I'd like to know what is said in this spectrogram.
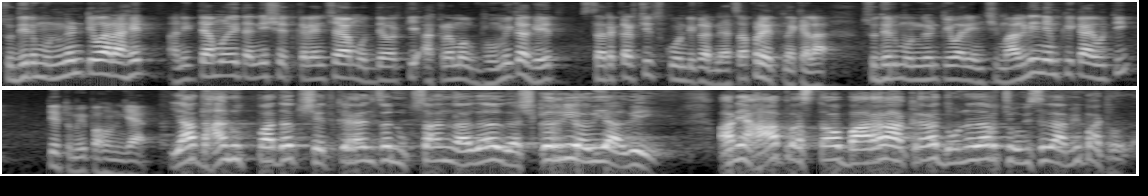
सुधीर मुनगंटीवार आहेत आणि त्यामुळे त्यांनी शेतकऱ्यांच्या मुद्द्यावरती आक्रमक भूमिका घेत सरकारचीच कोंडी करण्याचा प्रयत्न केला. सुधीर मुनगंटीवार यांची मागणी नेमकी काय होती ते तुम्ही पाहून घ्या. या धान उत्पादक शेतकऱ्यांचं नुकसान झालं लष्करी अळी आली आणि हा प्रस्ताव बारा अकरा दोन हजार चोवीसला आम्ही पाठवला.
